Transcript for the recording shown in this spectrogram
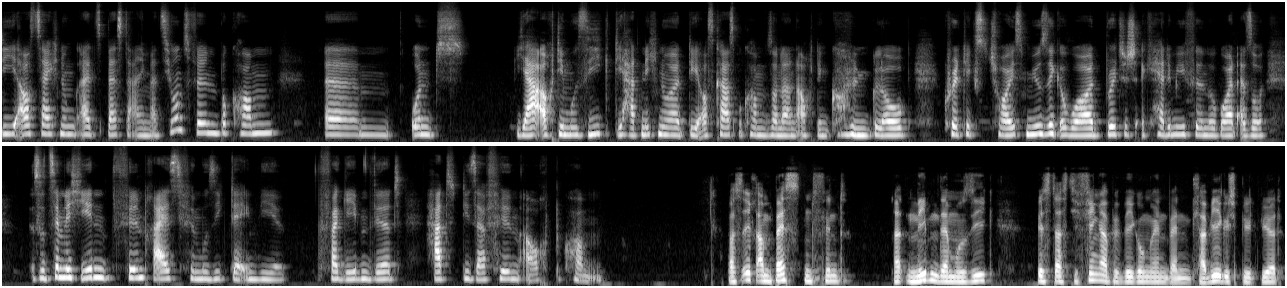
die Auszeichnung als bester Animationsfilm bekommen. Ähm, und ja, auch die Musik, die hat nicht nur die Oscars bekommen, sondern auch den Golden Globe, Critics' Choice Music Award, British Academy Film Award. Also so ziemlich jeden Filmpreis für Musik, der irgendwie vergeben wird, hat dieser Film auch bekommen. Was ich am besten finde, neben der Musik, ist, dass die Fingerbewegungen, wenn Klavier gespielt wird,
